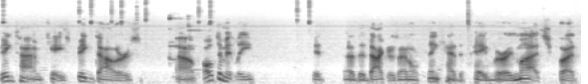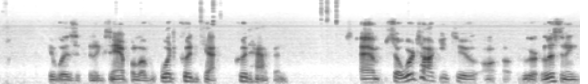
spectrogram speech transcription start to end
big time case, big dollars. Uh, ultimately, it, uh, the doctors I don't think had to pay very much, but it was an example of what could ca- could happen. Um, so we're talking to uh, who are listening,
